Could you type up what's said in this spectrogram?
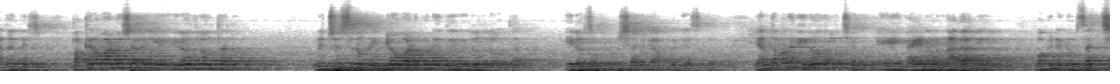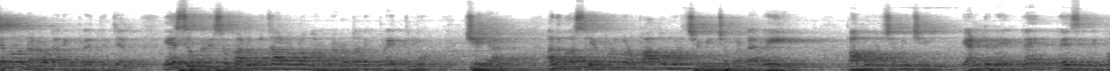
అదే తెలుసు? పక్కన వాడు ఈ- రోజులు అవుతారు. నువ్వు చూసినప్పుడు ఇంట్లో వాడు కూడా ఇది విరోధులు అవుతారు. ఈరోజు ఒక విషయాన్ని జ్ఞాపకం చేసుకో. ఎంతమంది ఈ రోజు చెప్- ఆయన ఉన్నా కానీ ఒకటి నువ్వు సత్యంలో నడవడానికి ప్రయత్నించాలి యేసుక్రీస్తు ఒక అడుగుజాడంలో మనం నడవడానికి ప్రయత్నము చేయాలి. అందుకోసం ఎప్పుడు కూడా పాపములు క్షమించబడ్డావి. పాపములు క్షమించి వెంటనే లే లేచింది ప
